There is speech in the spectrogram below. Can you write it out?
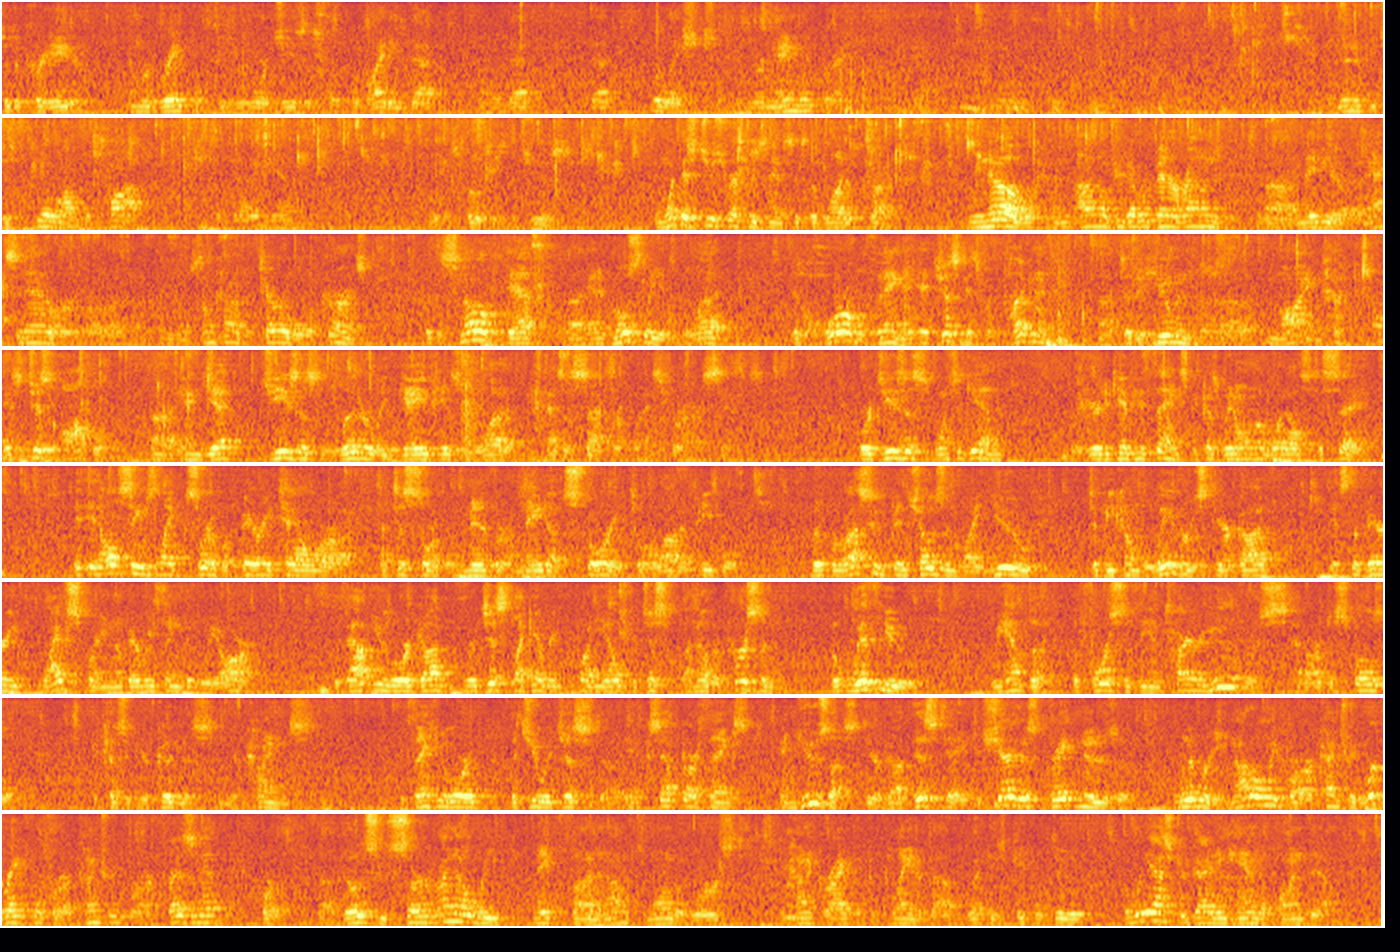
to the Creator. And we're grateful to you, Lord Jesus, for providing that, uh, that, that relationship. In your name we pray. Amen. And then if you just peel off the top of that again, it exposes the juice. And what this juice represents is the blood of Christ. We know, and I don't know if you've ever been around uh, maybe a, an accident or, or uh, you know, some kind of a terrible occurrence, but the smell of death, uh, and it, mostly it's blood, is a horrible thing. It, it just, it's repugnant uh, to the human uh, mind. it's just awful. Uh, and yet, Jesus literally gave his blood as a sacrifice for our sins. Lord Jesus, once again, we're here to give you thanks because we don't know what else to say. It, it all seems like sort of a fairy tale or a, a just sort of a myth or a made-up story to a lot of people. But for us who've been chosen by you to become believers, dear God, it's the very life spring of everything that we are. Without you, Lord God, we're just like everybody else. We're just another person. But with you, we have the, the force of the entire universe at our disposal because of your goodness and your kindness. We thank you, Lord, that you would just uh, accept our thanks and use us, dear God, this day to share this great news of liberty, not only for our country. We're grateful for our country, for our president, for uh, those who serve. I know we make fun, and I'm one of the worst, to kind of gripe and complain about what these people do. But we ask your guiding hand upon them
